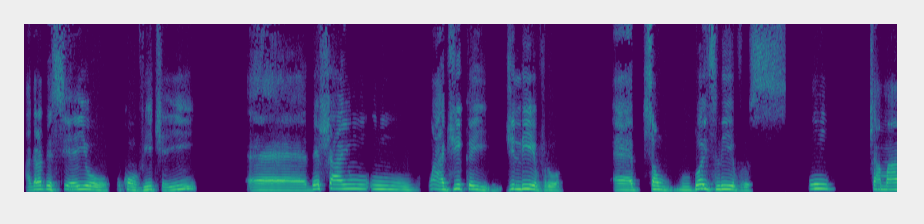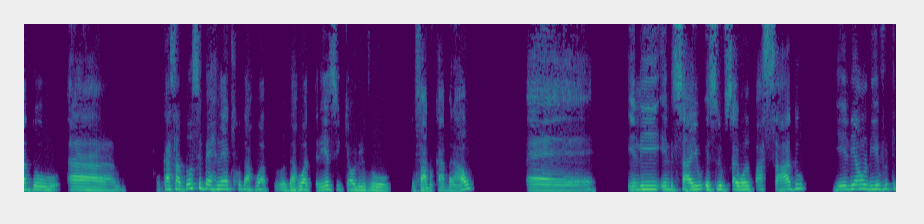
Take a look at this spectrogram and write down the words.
agradecer aí o, o convite aí. É, deixar aí um, um, uma dica aí de livro. É, são dois livros. Um chamado uh, O Caçador Cibernético da Rua, da Rua 13, que é o livro do Fábio Cabral. É, ele, ele saiu, esse livro saiu ano passado e ele é um livro que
